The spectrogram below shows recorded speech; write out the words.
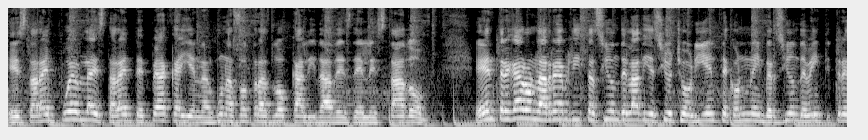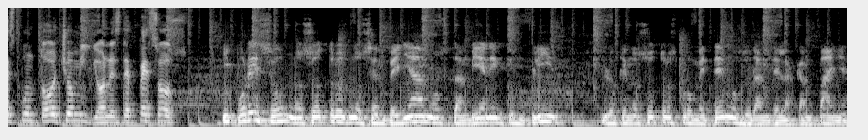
estará en Puebla, estará en Tepeaca y en algunas otras localidades del estado entregaron la rehabilitación de la 18 Oriente con una inversión de 23.8 millones de pesos. Y por eso nosotros nos empeñamos también en cumplir lo que nosotros prometemos durante la campaña.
